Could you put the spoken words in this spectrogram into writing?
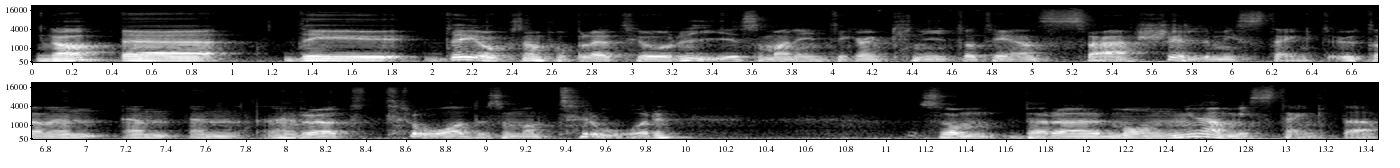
ja. eh, det, är, det är också en populär teori som man inte kan knyta till en särskild misstänkt. Utan en, en, en, en röd tråd som man tror. Som berör många misstänkta.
